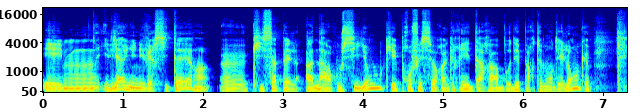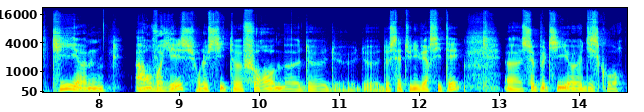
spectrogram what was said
Et il y a une universitaire qui s'appelle Anna Roussillon, qui est professeure agréée d'arabe au département des langues, qui euh, a envoyé sur le site forum de, de, de, de cette université euh, ce petit euh, discours.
